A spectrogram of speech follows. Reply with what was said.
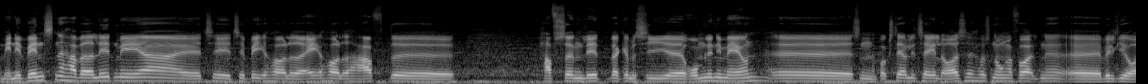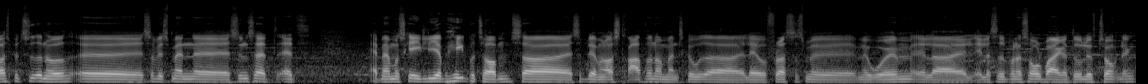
men eventsene har været lidt mere øh, til, til B-holdet, og A-holdet har haft... Øh, haft sådan lidt, hvad kan man sige, øh, rumlen i maven, øh, sådan bogstaveligt talt også hos nogle af folkene, øh, hvilket jo også betyder noget. Øh, så hvis man øh, synes, at, at, at man måske ikke lige er helt på toppen, så, øh, så bliver man også straffet, når man skal ud og lave thrusters med, med worm, eller, eller sidde på en assaultbike og dødløft tungt. Ikke?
